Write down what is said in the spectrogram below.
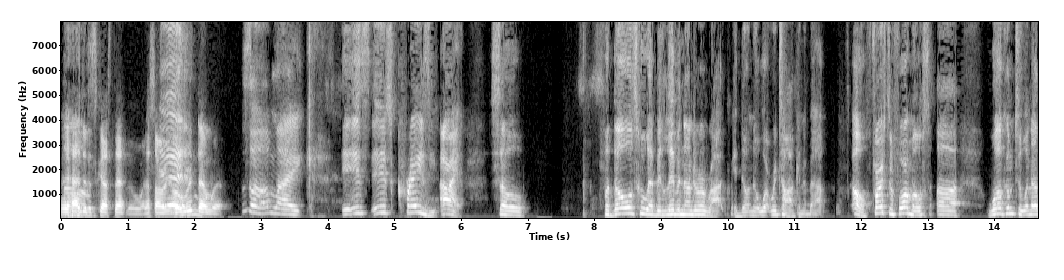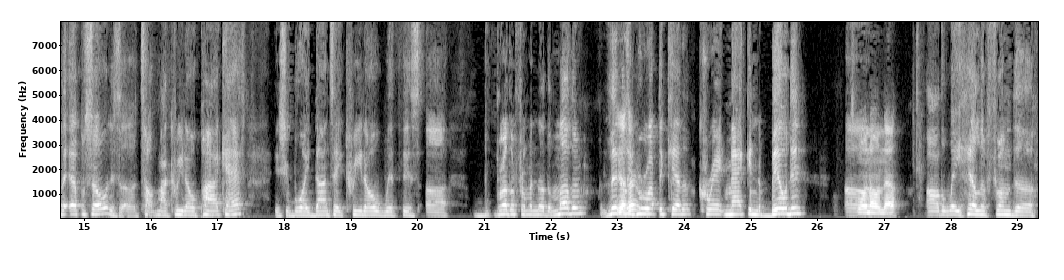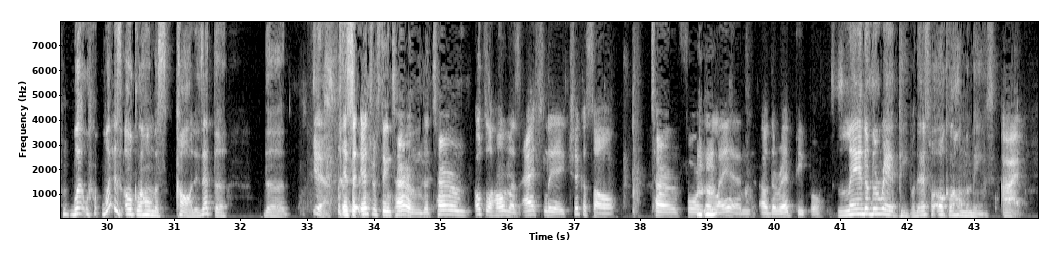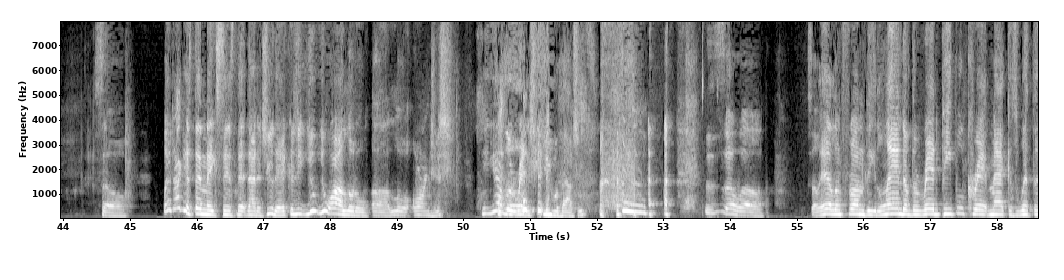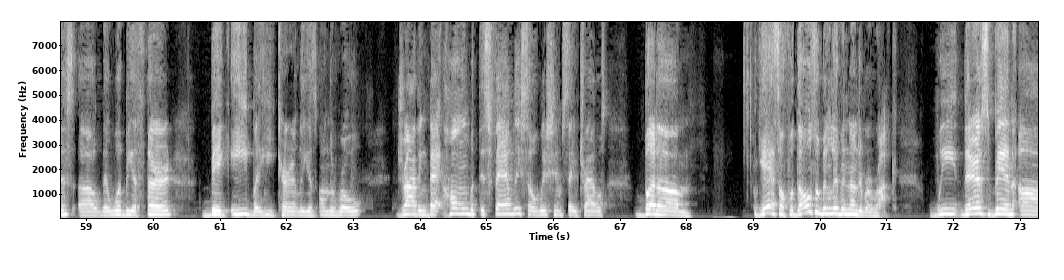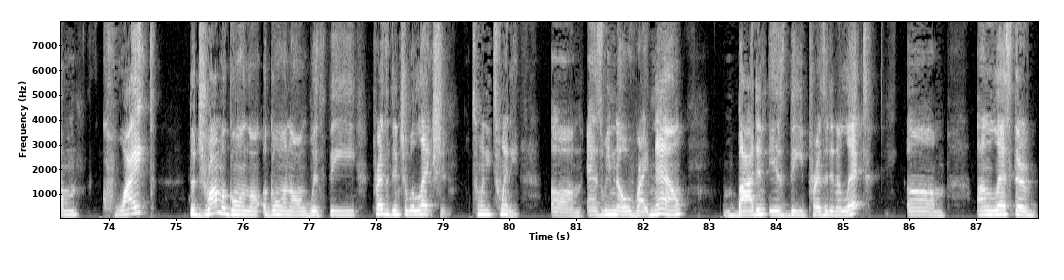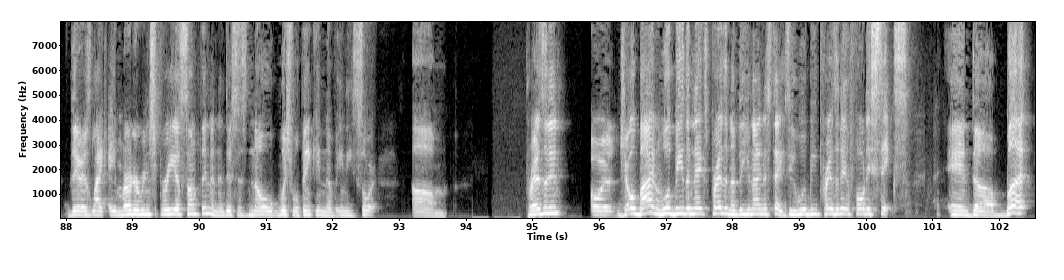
we had Oh. to discuss that though. That's already Yeah. over and done with. so I'm like, it's it's crazy. All right. So for those who have been living under a rock and don't know what we're talking about. Oh, first and foremost, uh, welcome to another episode. It's a Talk My Credo podcast. It's your boy Dante Credo with his uh b- brother from another mother. Literally sir. grew up together. Craig Mack in the building. Uh, What's going on now? all the way hailing from the what what is Oklahoma called? Is that the the yeah It's an interesting term. The term Oklahoma is actually a Chickasaw term for the Mhm. land of the red people. Land of the red people? That's what Oklahoma means. All right, so but I guess that makes sense that now that you're there because you you are a little uh little orangish. You have a little reddish hue about you. so uh so Helen from the land of the red people, Craig Mack is with us. Uh there would be a third, Big E, but he currently is on the road driving back home with his family. So wish him safe travels. But um yeah, so for those who've been living under a rock, we there's been um quite the drama going on going on with the presidential election 2020. Um, as we know right now, Biden is the president elect. Um, unless there there's like a murdering spree or something, and this is no wishful thinking of any sort. Um, President or Joe Biden will be the next president of the United States. He will be president 46. And uh, but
